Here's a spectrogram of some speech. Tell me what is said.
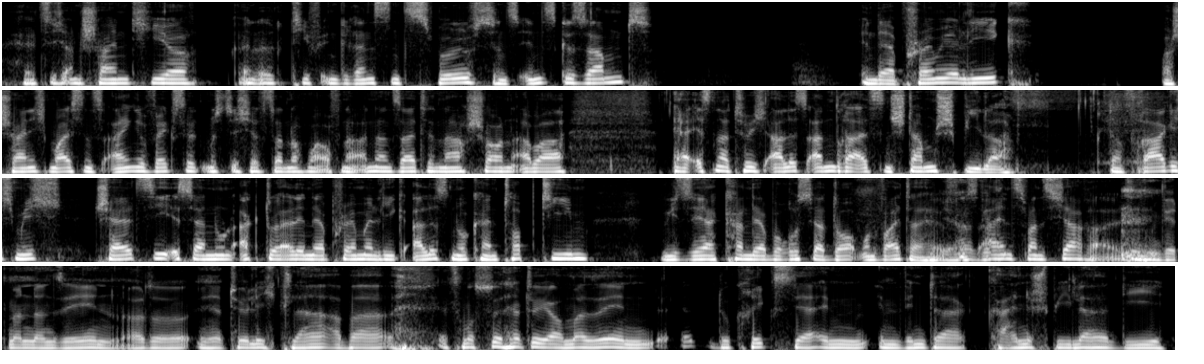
hält sich anscheinend hier relativ in Grenzen. Zwölf sind es insgesamt in der Premier League. Wahrscheinlich meistens eingewechselt, müsste ich jetzt dann nochmal auf einer anderen Seite nachschauen. Aber er ist natürlich alles andere als ein Stammspieler. Da frage ich mich, Chelsea ist ja nun aktuell in der Premier League alles nur kein Top-Team. Wie sehr kann der Borussia Dortmund weiterhelfen? Ja, ist 21 Jahre alt. Wird man dann sehen. Also natürlich klar, aber jetzt musst du natürlich auch mal sehen, du kriegst ja in, im Winter keine Spieler, die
